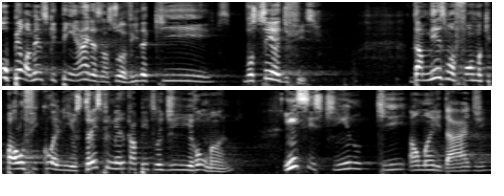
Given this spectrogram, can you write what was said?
Ou pelo menos que tem áreas na sua vida que você é difícil. Da mesma forma que Paulo ficou ali, os três primeiros capítulos de Romanos, insistindo que a humanidade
